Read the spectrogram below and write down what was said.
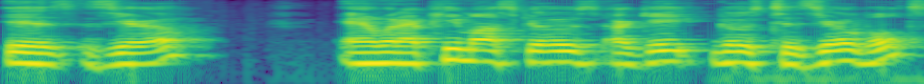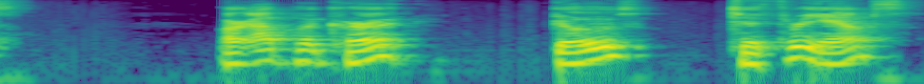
is 0. And when our PMOS goes, our gate goes to 0 volts, our output current goes to 3 amps.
